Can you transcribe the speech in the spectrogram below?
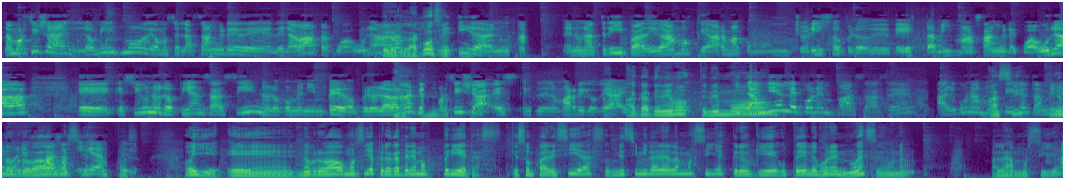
la morcilla es lo mismo, digamos, es la sangre de, de la vaca coagulada, Pero la coces, metida en una, en una tripa, digamos, que arma como un chorizo, pero de, de esta misma sangre coagulada, eh, que si uno lo piensa así, no lo come ni en pedo, pero la verdad que la morcilla es, es de lo más rico que hay. Acá tenemos, tenemos. Y también le ponen pasas, ¿eh? Algunas Ah, sí, morcillas también yo le no ponen pasas y quedan muy bien. Oye, eh, no he probado morcillas, pero acá tenemos prietas, que son parecidas, son bien similares a las morcillas. Creo que ustedes le ponen nueces, ¿o no? A las morcillas.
